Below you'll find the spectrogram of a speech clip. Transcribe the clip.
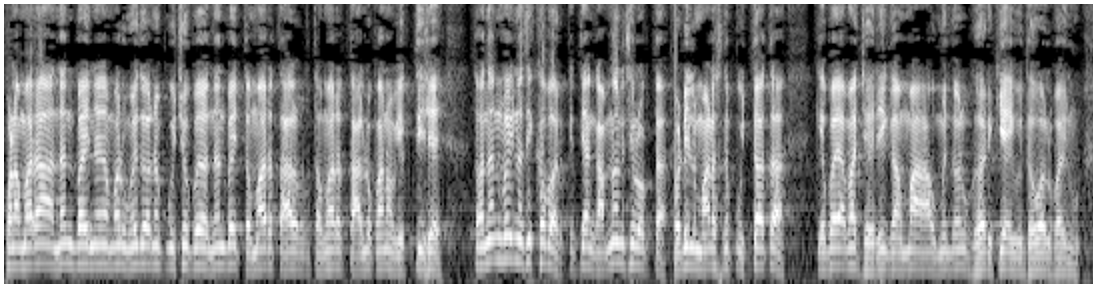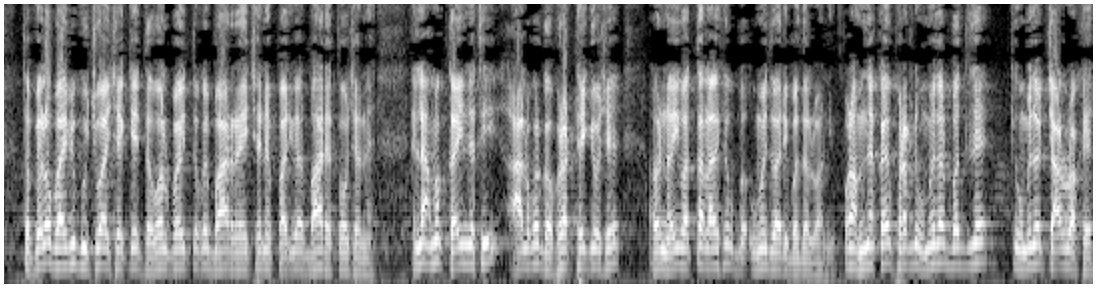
પણ અમારા આનંદભાઈને, અમારા ઉમેદવારને પૂછ્યું કે આનંદભાઈ, તમારા તમારા તાલુકાનો વ્યક્તિ છે. તો આનંદભાઈ નથી ખબર કે ત્યાં ગામના નથી રોકતા. વડીલ માણસને પૂછતા હતા કે, ભાઈ, આમાં ઝેરી ગામમાં આ ઉમેદવારનું ઘર ક્યાં આવ્યું, ધવલભાઈનું? તો પેલો ભાઈ બી ગૂંચવાય છે કે, ધવલભાઈ તો કોઈ બહાર રહે છે ને, પરિવાર બહાર રહેતો છે ને. એટલે આમાં કંઈ નથી. આ લોકો ગભરાટ થઈ ગયો છે. હવે નવી વાર્તા લાગે છે ઉમેદવારી બદલવાની. પણ અમને કયો ફરક નહીં. ઉમેદવાર બદલે કે ઉમેદવાર ચાલુ રાખે.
